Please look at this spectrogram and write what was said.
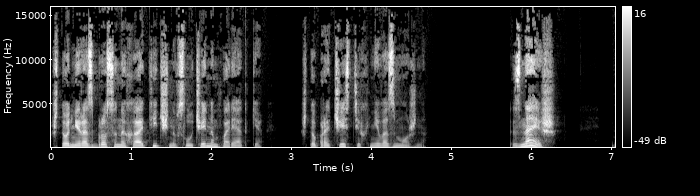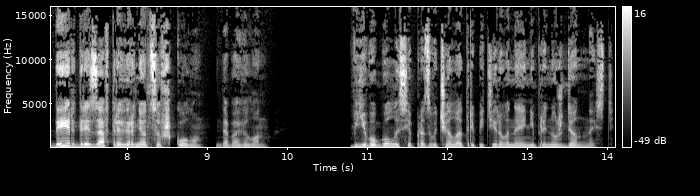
что они разбросаны хаотично в случайном порядке, что прочесть их невозможно. «Знаешь, Дейрдри завтра вернется в школу», — добавил он. В его голосе прозвучала отрепетированная непринужденность.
